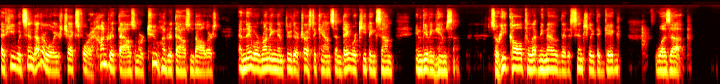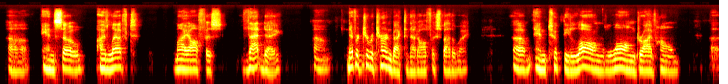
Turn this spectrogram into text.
that he would send other lawyers checks for a hundred thousand or two hundred thousand dollars and they were running them through their trust accounts and they were keeping some and giving him some. So he called to let me know that essentially the gig was up. Uh, and so i left my office that day um, never to return back to that office by the way um, and took the long, long drive home uh,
